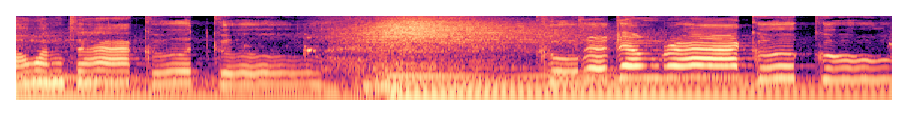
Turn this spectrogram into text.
Lawan takutku. Ku redam raguku.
